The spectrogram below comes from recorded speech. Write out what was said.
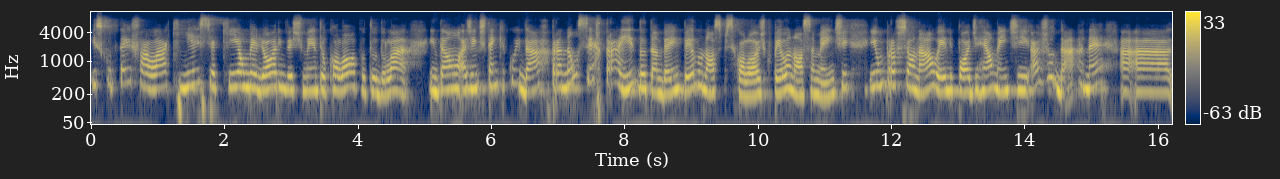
escutei falar que esse aqui é o melhor investimento, eu coloco tudo lá? Então, a gente tem que cuidar para não ser traído também pelo nosso psicológico, pela nossa mente, e um profissional, ele pode realmente ajudar, né, a, a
